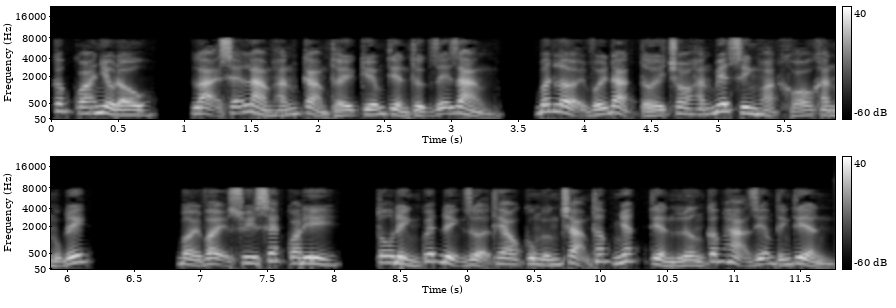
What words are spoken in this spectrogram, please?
cấp quá nhiều đâu, lại sẽ làm hắn cảm thấy kiếm tiền thực dễ dàng, bất lợi với đạt tới cho hắn biết sinh hoạt khó khăn mục đích. Bởi vậy suy xét qua đi, Tô Đình quyết định dựa theo cung ứng trạm thấp nhất tiền lương cấp hạ diễm tính tiền,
